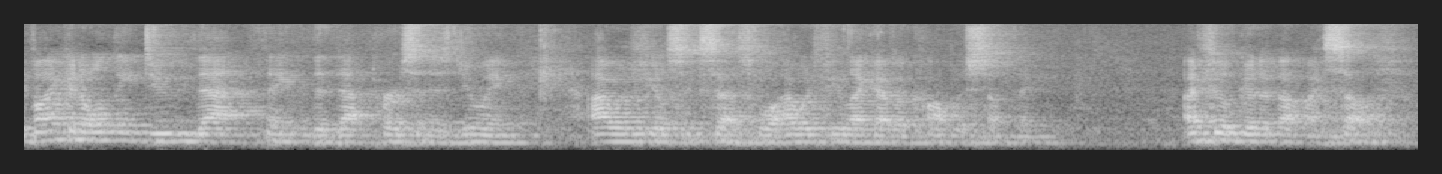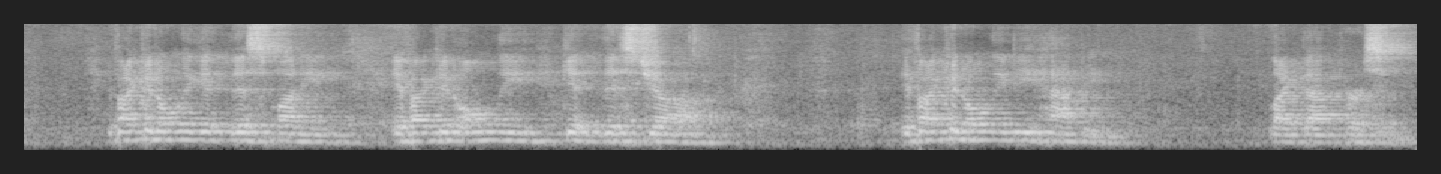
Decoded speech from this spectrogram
If I could only do that thing that that person is doing, I would feel successful. I would feel like I've accomplished something. I feel good about myself. If I could only get this money, if I could only get this job, if I could only be happy like that person.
